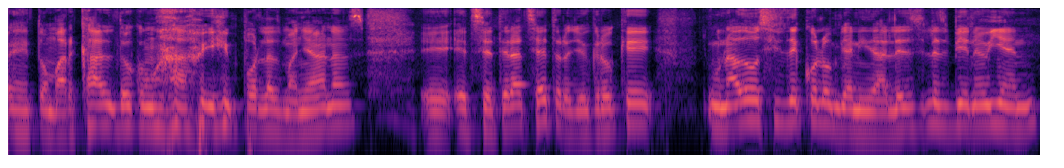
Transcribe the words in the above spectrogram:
eh, tomar caldo con Javi por las mañanas, eh, etcétera, etcétera. Yo creo que una dosis de colombianidad les, les viene bien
